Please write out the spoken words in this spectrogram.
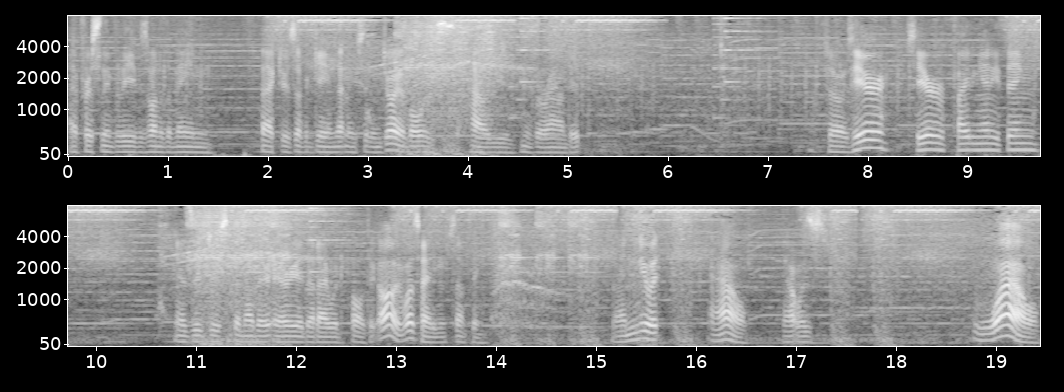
I, I personally believe is one of the main factors of a game that makes it enjoyable is how you move around it. So is here, is here fighting anything? Is it just another area that I would fall to? Oh, it was hiding something. I knew it. Ow. That was... Wow!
